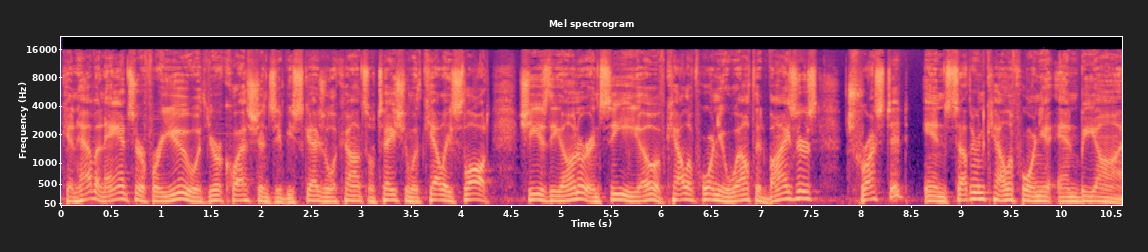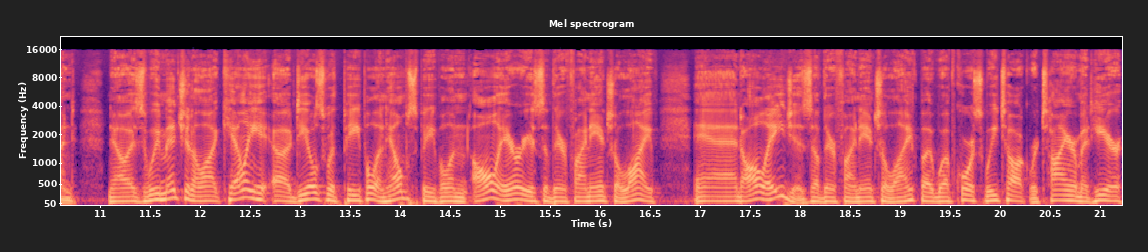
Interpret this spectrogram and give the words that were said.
can have an answer for you with your questions if you schedule a consultation with Kelly Slaught. She is the owner and CEO of California Wealth Advisors, trusted in Southern California and beyond. Now, as we mentioned a lot, Kelly uh, deals with people and helps people in all areas of their financial life and all ages of their financial life. But of course, we talk retirement here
